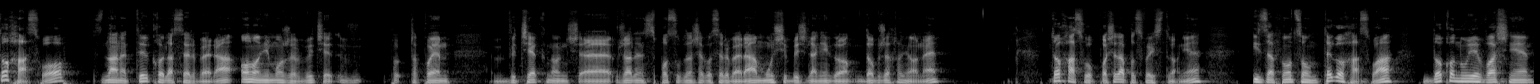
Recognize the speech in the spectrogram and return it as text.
To hasło, znane tylko dla serwera, ono nie może wycie, tak powiem, wycieknąć e, w żaden sposób z naszego serwera, musi być dla niego dobrze chronione. To hasło posiada po swojej stronie i za pomocą tego hasła dokonuje właśnie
